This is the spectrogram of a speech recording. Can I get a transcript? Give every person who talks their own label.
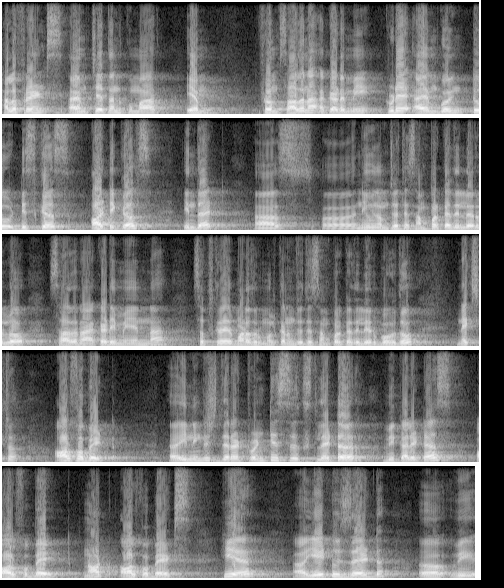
Speaker 1: Hello friends, I am Chetan Kumar M from Sadhana Academy. Today I am going to discuss articles in that ಆ, ಸ್- ಆ, ನೀವು ನಮ್ಮ ಜೊತೆ ಸಂಪರ್ಕದಲ್ಲಿರಲು ಸಾಧನಾ ಅಕಾಡೆಮಿಯನ್ನು subscribe ಮಾಡೋದ್ರ ಮೂಲಕ ನಮ್ಮ ಜೊತೆ ಸಂಪರ್ಕದಲ್ಲಿರಬಹುದು. Next alphabet in English there are twenty six letter we call it as alphabet not alphabets here A to Z we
